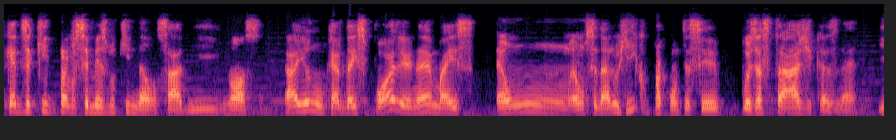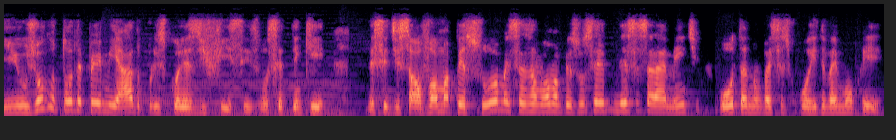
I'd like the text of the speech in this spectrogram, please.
quer dizer que para você mesmo que não, sabe? E nossa, aí eu não quero dar spoiler, né? Mas é um, é um cenário rico para acontecer coisas trágicas, né? E o jogo todo é permeado por escolhas difíceis. Você tem que decidir salvar uma pessoa, mas se salvar uma pessoa, você necessariamente outra não vai ser socorrida e vai morrer.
